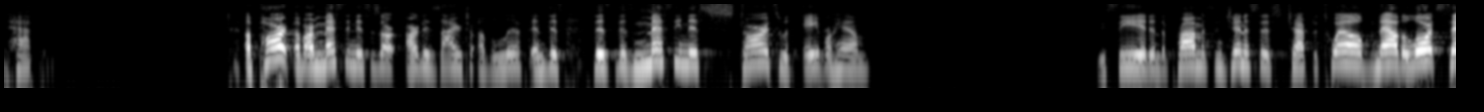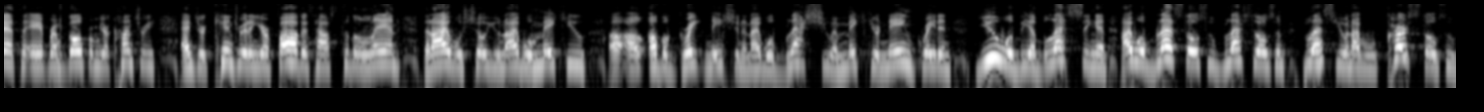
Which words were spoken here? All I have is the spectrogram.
it happens. A part of our messiness is our, our desire to uplift, and this, this, this messiness starts with Abraham we see it in the promise in Genesis chapter 12. Now the Lord said to Abram, Go from your country and your kindred and your father's house to the land that I will show you, and I will make you uh, uh, of a great nation, and I will bless you and make your name great, and you will be a blessing. And I will bless those who bless those and bless you, and I will curse those who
